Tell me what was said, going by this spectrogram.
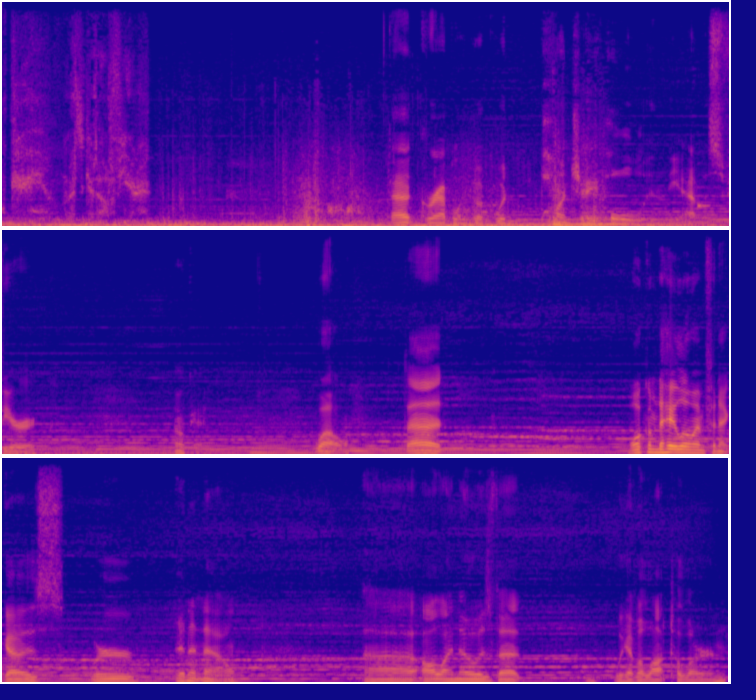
Okay, let's get out of here. That grappling hook would punch a hole in the atmospheric. Okay. Well, that. Welcome to Halo Infinite, guys. We're in it now. Uh, all I know is that we have a lot to learn.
